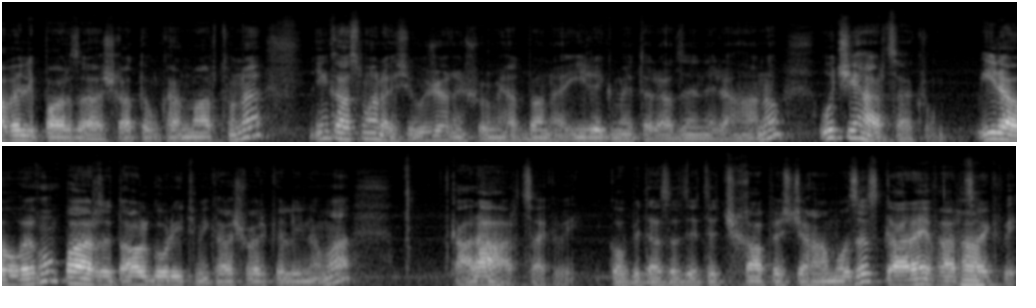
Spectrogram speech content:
ավելի པարզ է աշխատում, քան մարդունը, ինքը ասում է, այսի ուժեղ ինչ որ մի հատ բան է 3 մետր է ձեները հանում ու չի հարցակվում։ Իր ուղեղում པարզ այդ ալգորիթմիկ հաշվարկը լինում է, կարա հարցակվի կոպիտ ասած, եթե չխափես, չհամոզես, կարա եւ հարցակվի։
